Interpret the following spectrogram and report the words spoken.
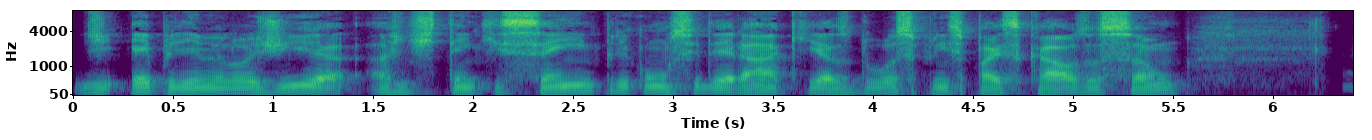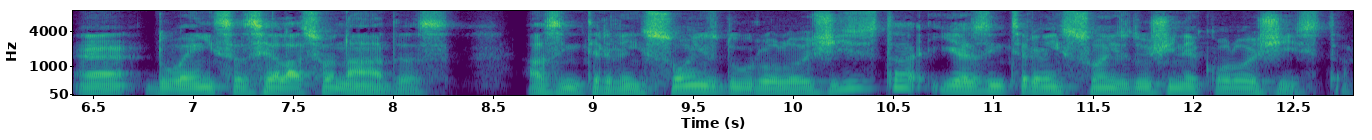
de epidemiologia, a gente tem que sempre considerar que as duas principais causas são é, doenças relacionadas às intervenções do urologista e às intervenções do ginecologista.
